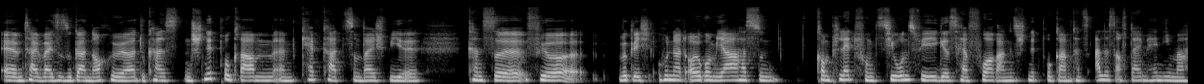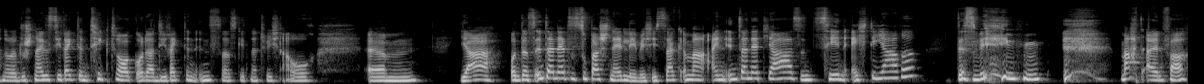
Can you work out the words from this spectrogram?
ähm, teilweise sogar noch höher. Du kannst ein Schnittprogramm, ähm, CapCut zum Beispiel, kannst du für wirklich 100 Euro im Jahr hast du ein komplett funktionsfähiges, hervorragendes Schnittprogramm, kannst alles auf deinem Handy machen oder du schneidest direkt in TikTok oder direkt in Insta, das geht natürlich auch. Ähm, ja, und das Internet ist super schnelllebig. Ich sag immer, ein Internetjahr sind zehn echte Jahre. Deswegen macht einfach.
